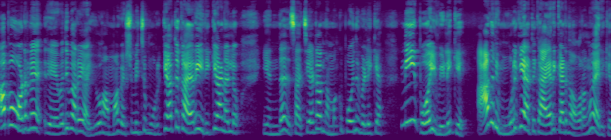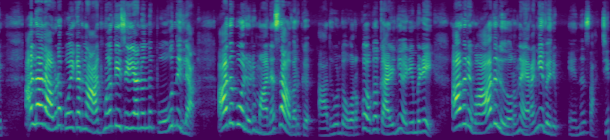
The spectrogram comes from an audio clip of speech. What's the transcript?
അപ്പോൾ ഉടനെ രേവതി പറയും അയ്യോ അമ്മ വിഷമിച്ച് മുറിക്കകത്ത് കയറി ഇരിക്കുകയാണല്ലോ എന്താ സച്ചിയേട്ടാ നമുക്ക് പോയി ഒന്ന് വിളിക്കാം നീ പോയി വിളിക്ക്. അവർ മുറിക്കകത്ത് കയറി കിടന്ന് ഉറങ്ങുമായിരിക്കും അല്ലാതെ അവിടെ പോയി കിടന്ന് ആത്മഹത്യ ചെയ്യാനൊന്നും പോകുന്നില്ല. അതുപോലൊരു മനസ്സാണ് അവർക്ക്. അതുകൊണ്ട് ഉറക്കമൊക്കെ കഴിഞ്ഞു കഴിയുമ്പോഴേ അവർ വാതിൽ തുറന്ന് ഇറങ്ങി വരും എന്ന് സച്ചി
